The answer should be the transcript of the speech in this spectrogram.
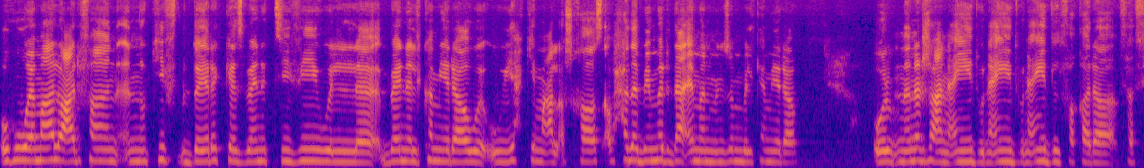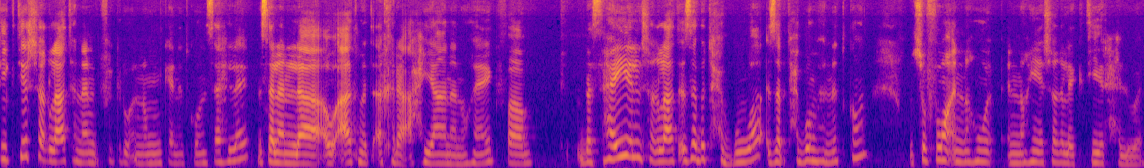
وهو ماله عرفان إنه كيف بده يركز بين التي في وبين الكاميرا ويحكي مع الأشخاص أو حدا بيمر دائما من جنب الكاميرا. وبدنا نرجع نعيد ونعيد ونعيد الفقرة. ففي كتير شغلات هن بفكروا إنه ممكن تكون سهلة مثلا لأوقات متأخرة أحيانا وهيك. ف بس هي الشغلات إذا بتحبوها إذا بتحبوا مهنتكم بتشوفوها إنه هو إنه هي شغلة كتير حلوة.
